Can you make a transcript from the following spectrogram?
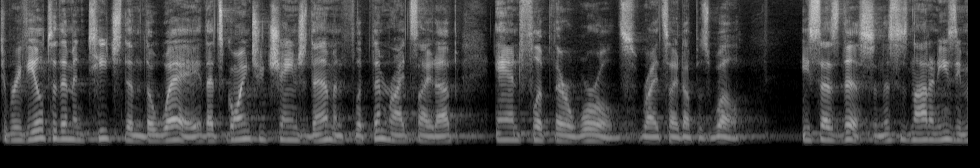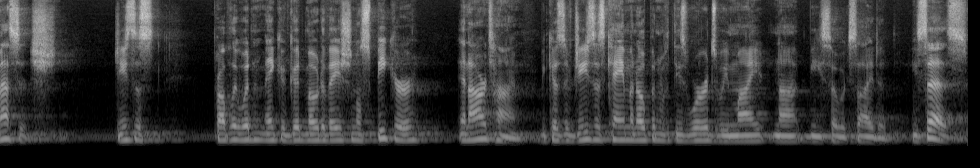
to reveal to them and teach them the way that's going to change them and flip them right side up and flip their worlds right side up as well. He says this, and this is not an easy message. Jesus probably wouldn't make a good motivational speaker in our time because if Jesus came and opened with these words, we might not be so excited. He says,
